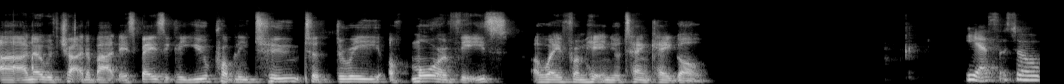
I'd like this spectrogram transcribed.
uh, I know we've chatted about this. Basically, you're probably two to three of more of these away from hitting your 10K goal. Yes. So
